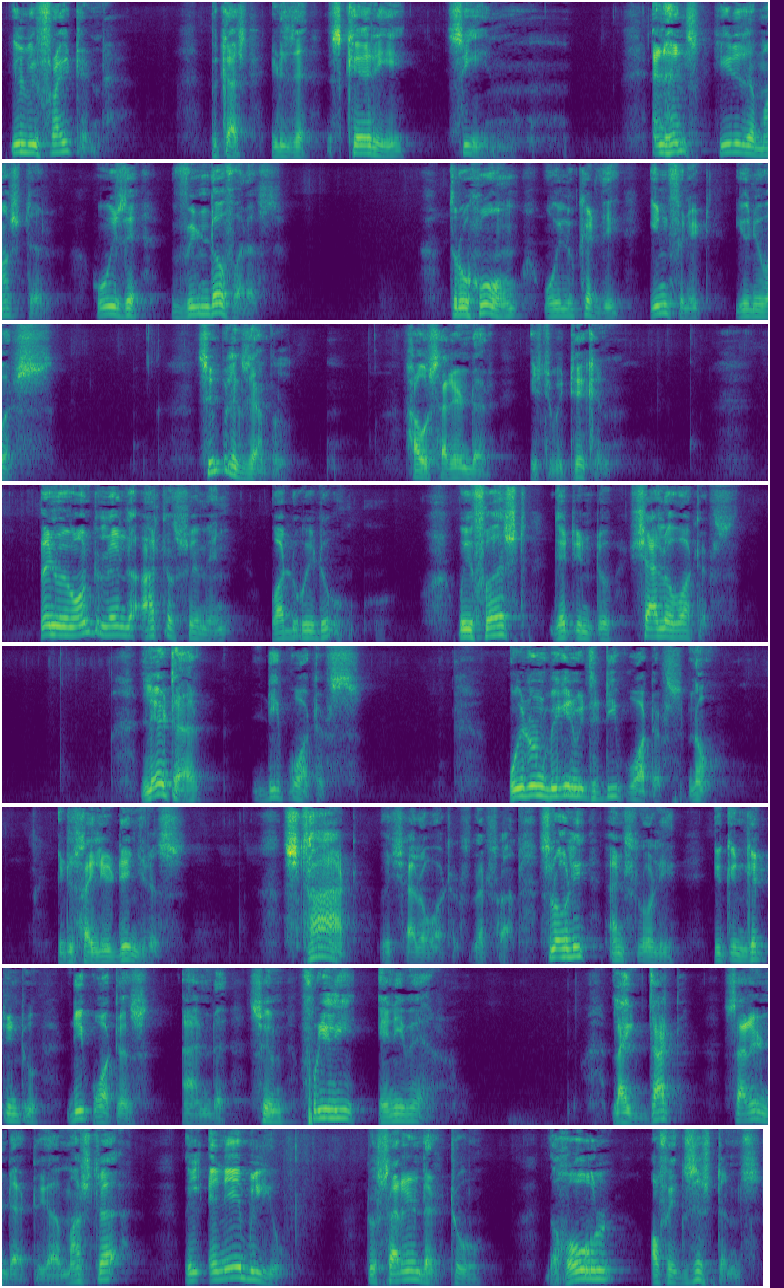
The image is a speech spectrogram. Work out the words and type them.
You'll be frightened because it is a scary scene. And hence, here is a master who is a window for us, through whom we look at the infinite universe. Simple example how surrender is to be taken. When we want to learn the art of swimming, what do we do? We first get into shallow waters. Later, deep waters. We don't begin with the deep waters. No. It is highly dangerous. Start with shallow waters. That's all. Slowly and slowly, you can get into deep waters and swim freely anywhere. Like that, surrender to your master will enable you to surrender to the whole of existence,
